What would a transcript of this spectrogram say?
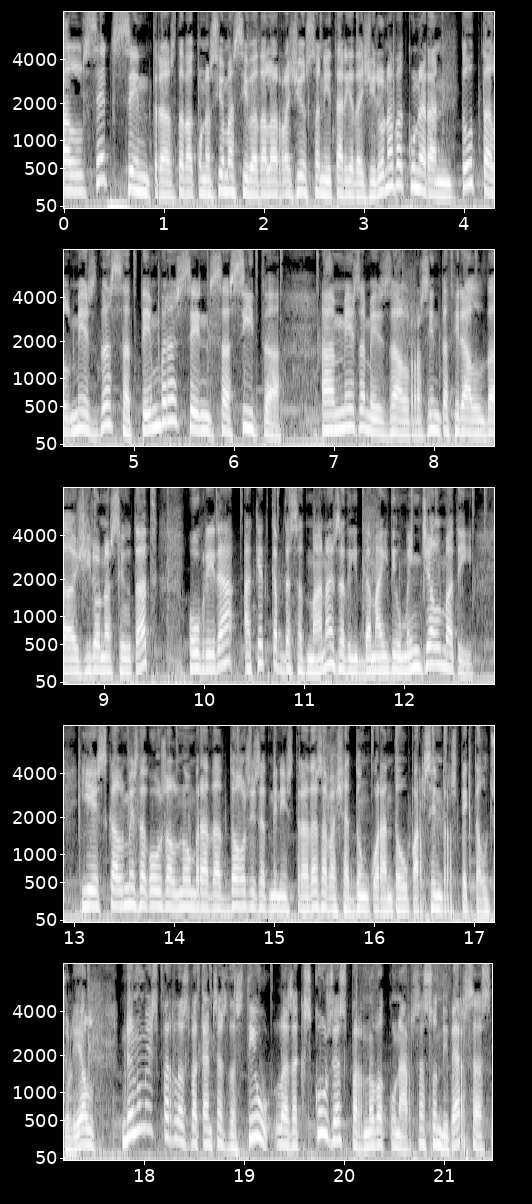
els set centres de vacunació massiva de la regió sanitària de Girona vacunaran tot el mes de setembre sense cita. A més a més, el recinte firal de Girona Ciutat obrirà aquest cap de setmana, és a dir, demà i diumenge al matí. I és que el mes d'agost el nombre de dosis administrades ha baixat d'un 41% respecte al juliol. No només per les vacances d'estiu, les excuses per no vacunar-se són diverses.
